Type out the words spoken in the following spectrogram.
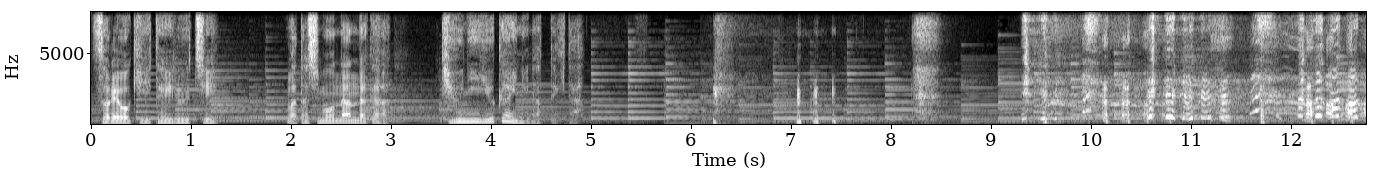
それを聞いているうち私もなんだか急に愉快になってきた。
